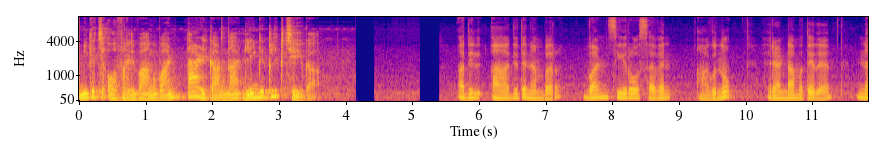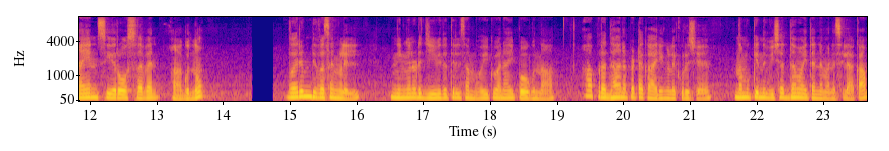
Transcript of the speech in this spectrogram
മികച്ച ഓഫറിൽ വാങ്ങുവാൻ താഴെ കാണുന്ന ലിങ്ക് ക്ലിക്ക് ചെയ്യുക. അതിൽ ആദ്യത്തെ നമ്പർ വൺ സീറോ സെവൻ ആകുന്നു. രണ്ടാമത്തേത് നയൻ സീറോ സെവൻ ആകുന്നു. വരും ദിവസങ്ങളിൽ നിങ്ങളുടെ ജീവിതത്തിൽ സംഭവിക്കുവാനായി പോകുന്ന ആ പ്രധാനപ്പെട്ട കാര്യങ്ങളെക്കുറിച്ച് നമുക്കിന്ന് വിശദമായി തന്നെ മനസ്സിലാക്കാം.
